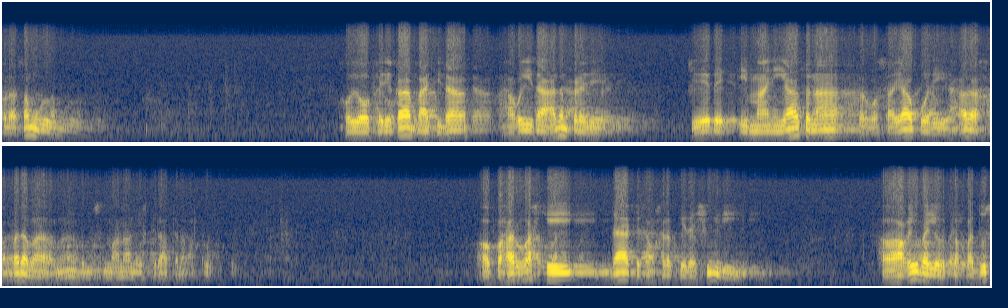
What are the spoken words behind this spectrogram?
خلاصه مو خو یو فرقه باطله هغه دا عزم کړی دی چې د ایمانیات نه تر وصایا پورې هر خبره به موږ مسلمانانو اختلاف ته نه ورکو او په هر وخت کې دا قسم خلق پیدا شوي دي او هغه به یو تقدس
